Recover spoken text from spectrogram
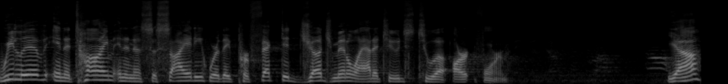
we live in a time and in a society where they've perfected judgmental attitudes to an art form. Yeah?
